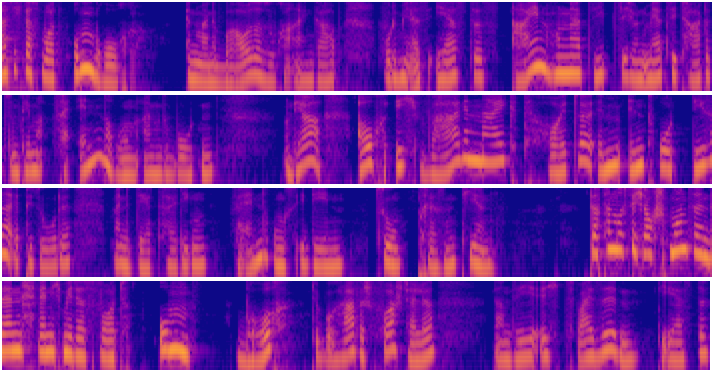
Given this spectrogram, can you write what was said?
Als ich das Wort Umbruch in meine Browsersuche eingab, wurde mir als erstes 170 und mehr Zitate zum Thema Veränderung angeboten. Und ja, auch ich war geneigt, heute im Intro dieser Episode meine derzeitigen Veränderungsideen zu präsentieren. Doch dann musste ich auch schmunzeln, denn wenn ich mir das Wort Umbruch typografisch vorstelle, dann sehe ich zwei Silben. Die erste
